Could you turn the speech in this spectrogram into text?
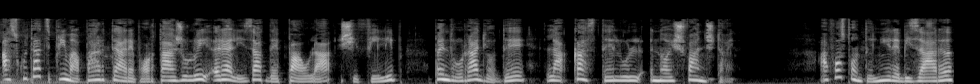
Ascultați prima parte a reportajului realizat de Paula și Filip pentru Radio D la castelul Neuschwanstein. A fost o întâlnire bizară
